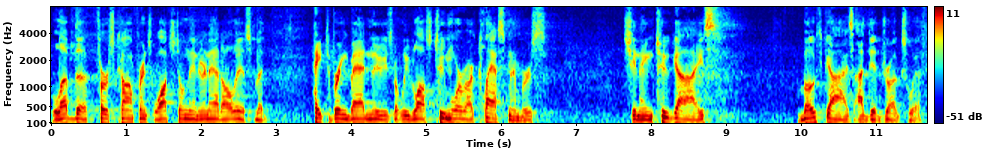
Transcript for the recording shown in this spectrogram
loved the first conference, watched on the internet, all this, but hate to bring bad news, but we've lost two more of our class members. She named two guys. Both guys I did drugs with.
